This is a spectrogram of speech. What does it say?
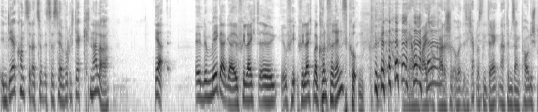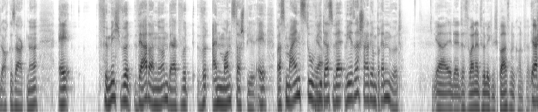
in der Konstellation ist das ja wirklich der Knaller. Ja. Äh, Mega geil. Vielleicht, äh, vielleicht mal Konferenz gucken. Ja, wobei ich auch gerade schon, aber ich habe das direkt nach dem St. Pauli-Spiel auch gesagt, ne? Ey, für mich wird Werder Nürnberg wird, wird ein Monsterspiel. Ey, was meinst du, wie Ja. das We- Weserstadion brennen wird? Ja, äh, das war natürlich ein Spaß mit Konferenz. Ja.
